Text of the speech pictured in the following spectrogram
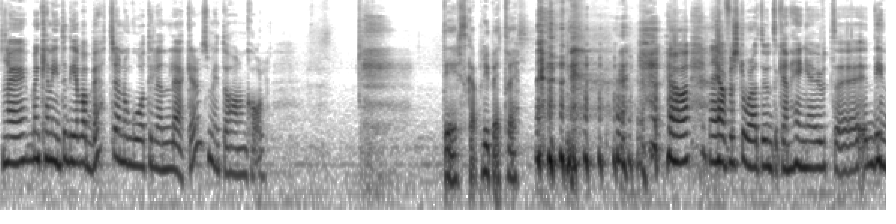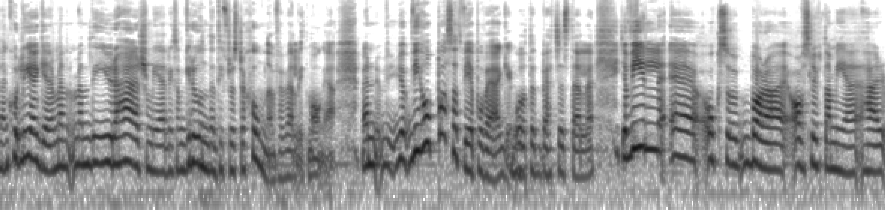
Nej, men kan inte det vara bättre än att gå till en läkare som inte har någon koll? Det ska bli bättre. ja, nej, jag förstår att du inte kan hänga ut eh, dina kollegor men, men det är ju det här som är liksom grunden till frustrationen för väldigt många. Men vi, vi hoppas att vi är på väg mm. åt ett bättre ställe. Jag vill eh, också bara avsluta med här,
